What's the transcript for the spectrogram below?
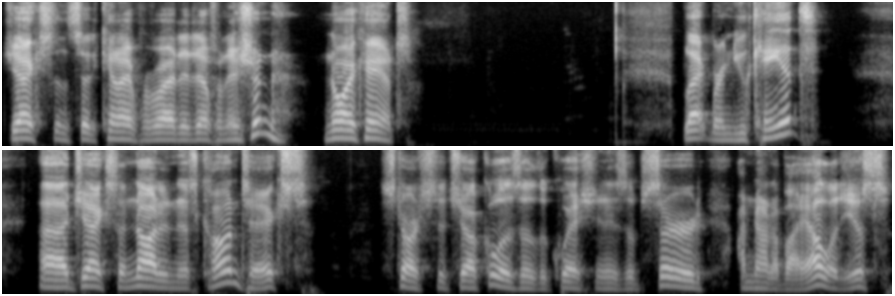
Jackson said, "Can I provide a definition?" No, I can't. Blackburn, you can't. Uh, Jackson, not in this context starts to chuckle as though the question is absurd. I'm not a biologist.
